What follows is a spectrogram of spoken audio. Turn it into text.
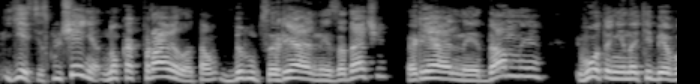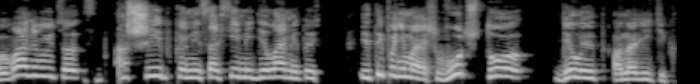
есть исключения, но, как правило, там берутся реальные задачи, реальные данные, вот они на тебе вываливаются с ошибками, со всеми делами. То есть, и ты понимаешь, вот что делает аналитик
